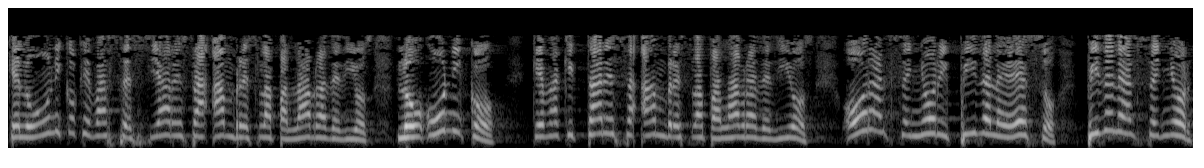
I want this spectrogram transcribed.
que lo único que va a saciar esa hambre es la palabra de Dios. Lo único que va a quitar esa hambre es la palabra de Dios. Ora al Señor y pídele eso. Pídele al Señor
